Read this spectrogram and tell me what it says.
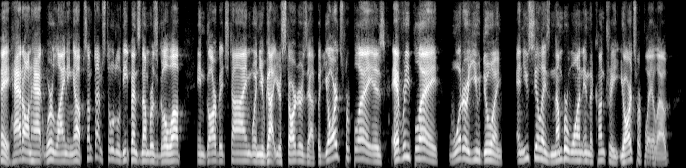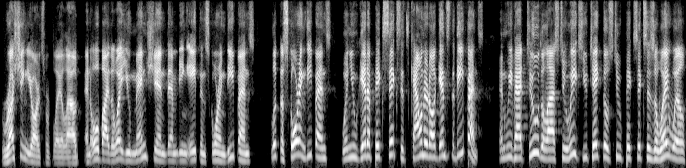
hey, hat on hat, we're lining up. Sometimes total defense numbers go up in garbage time when you've got your starters out, but yards per play is every play, what are you doing? And UCLA is number one in the country, yards per play allowed rushing yards per play allowed. And oh, by the way, you mentioned them being eighth in scoring defense. Look, the scoring defense, when you get a pick six, it's counted against the defense. And we've had two the last two weeks. You take those two pick sixes away, Will.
